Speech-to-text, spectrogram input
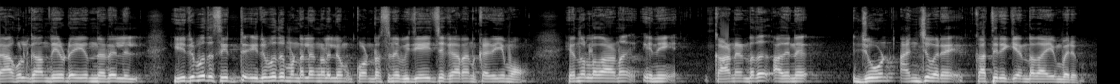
രാഹുൽ ഗാന്ധിയുടെയും നിഴലിൽ ഇരുപത് സീറ്റ് ഇരുപത് മണ്ഡലങ്ങളിലും കോൺഗ്രസ്സിന് വിജയിച്ച് കയറാൻ കഴിയുമോ എന്നുള്ളതാണ് ഇനി കാണേണ്ടത്. അതിന് ജൂൺ അഞ്ച് വരെ കാത്തിരിക്കേണ്ടതായും വരും.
